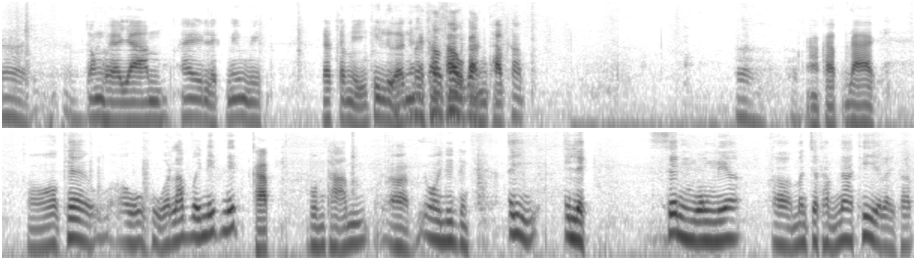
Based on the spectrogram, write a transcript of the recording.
ได้ต้องพยายามให้เหล็กนี่มีรัศมีที่เหลือเนี่ยมันให้เท่าเท่าเท่าๆกักันนครับครับอ่าอ่าครับได้อ๋อแค่เอาหัวรับไว้นิดนิด ครับๆ ผมถามอ่าพี่อ้อยนิดหนึ่งไอ้ไอ้เหล็กเส้นวงเนี้ยเอ่อมันจะทำหน้าที่อะไรครับ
